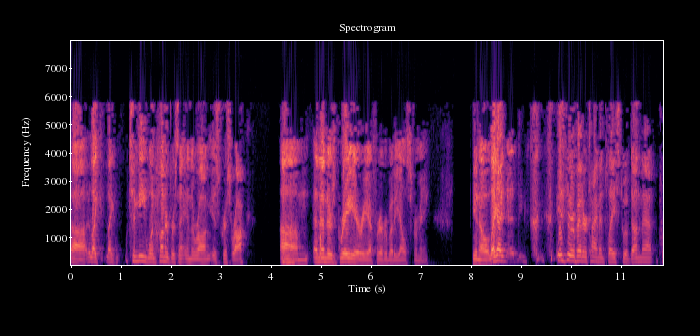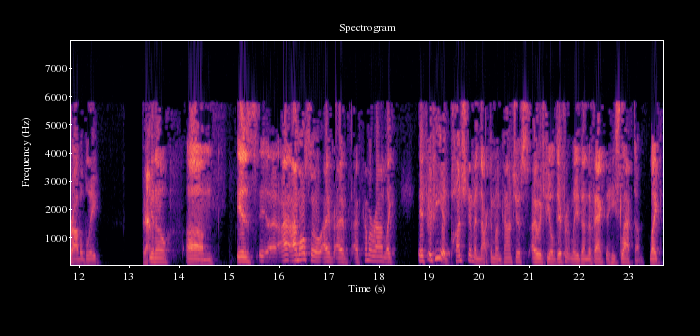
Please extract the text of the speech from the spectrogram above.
uh like like to me 100% in the wrong is Chris Rock Mhm. um and then there's gray area for everybody else for me you know like I is there a better time and place to have done that probably Yeah. you know um is I, i'm also i've i've i've come around like if if he had punched him and knocked him unconscious i would feel differently than the fact that he slapped him like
